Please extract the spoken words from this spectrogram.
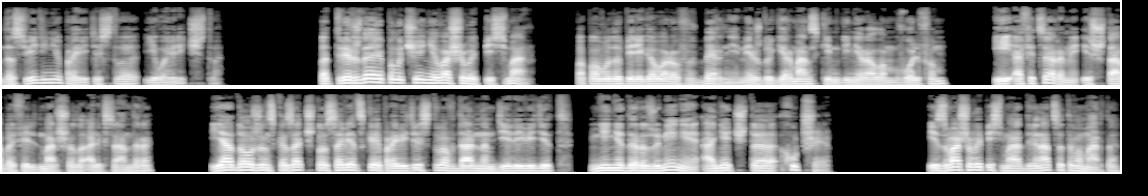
до сведения правительства Его Величества. Подтверждая получение вашего письма по поводу переговоров в Берне между германским генералом Вольфом и офицерами из штаба фельдмаршала Александра, я должен сказать, что советское правительство в данном деле видит не недоразумение, а нечто худшее. Из вашего письма от 12 марта,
